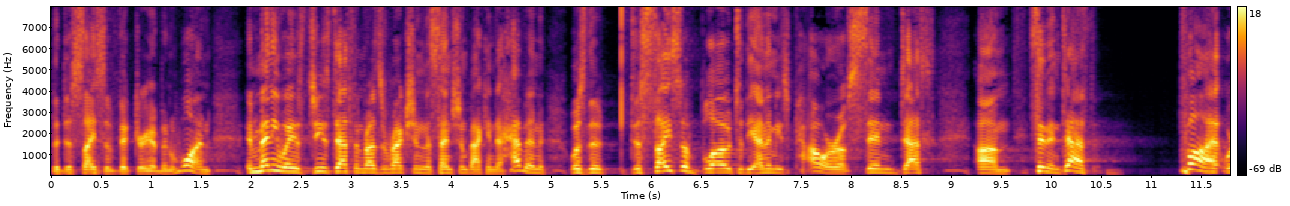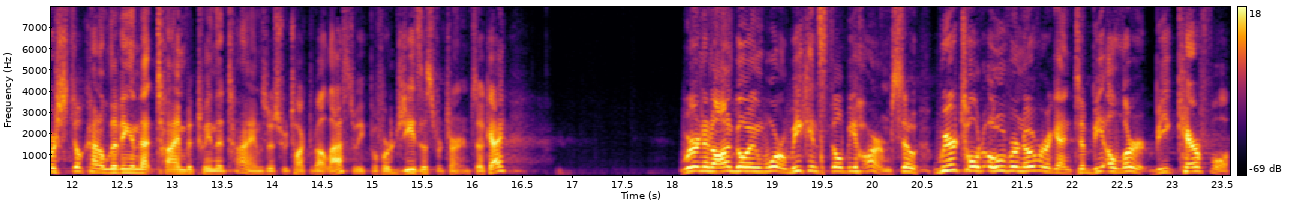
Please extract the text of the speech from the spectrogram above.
the decisive victory had been won. In many ways, Jesus' death and resurrection and ascension back into heaven was the decisive blow to the enemy's power of sin, death, um, sin and death. But we're still kind of living in that time between the times, which we talked about last week before Jesus returns, okay? We're in an ongoing war. We can still be harmed. So we're told over and over again to be alert, be careful.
